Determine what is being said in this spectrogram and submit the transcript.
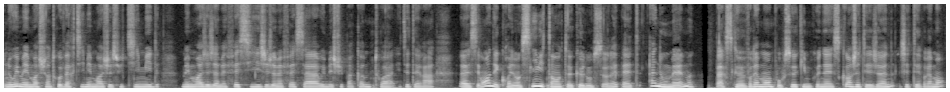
oui, mais moi je suis introvertie, mais moi je suis timide, mais moi j'ai jamais fait ci, j'ai jamais fait ça, oui, mais je suis pas comme toi, etc. Euh, c'est vraiment des croyances limitantes que l'on se répète à nous-mêmes parce que vraiment pour ceux qui me connaissent quand j'étais jeune, j'étais vraiment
